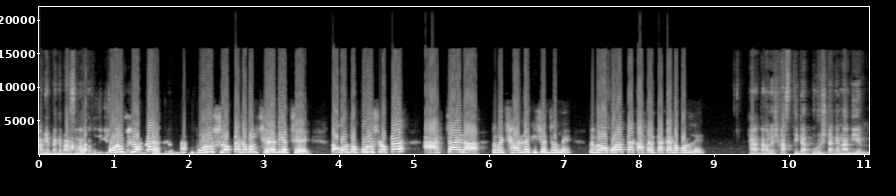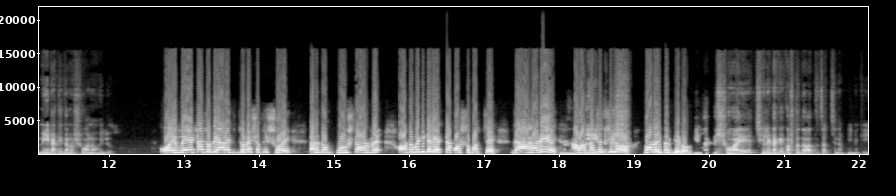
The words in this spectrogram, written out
আমি আপনাকে পার্সোনাল কথা জিজ্ঞেস পুরুষ লোকটা- পুরুষ লোকটা যখন ছেড়ে দিয়েছে তখন তো পুরুষ লোকটা আর চায় না তুমি ছাড়লে কিসের জন্য? তুমি অপরাধটা কাতালটা কেন করলে? হ্যাঁ তাহলে শাস্তিটা পুরুষটাকে না দিয়ে মেয়েটাকে কেন শোয়ানো হইল? ওই মেয়েটা যদি আরেকজনের সাথে শোয় তাহলে তো পুরুষটা অটোমেটিক্যালি একটা কষ্ট পাচ্ছে যে আহারে আমার কাছে ছিল ভালোই তো ছিল। মেয়েটাকে শোয়ে ছেলেটাকে কষ্ট দেওয়াতে চাচ্ছেন আপনি নাকি?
